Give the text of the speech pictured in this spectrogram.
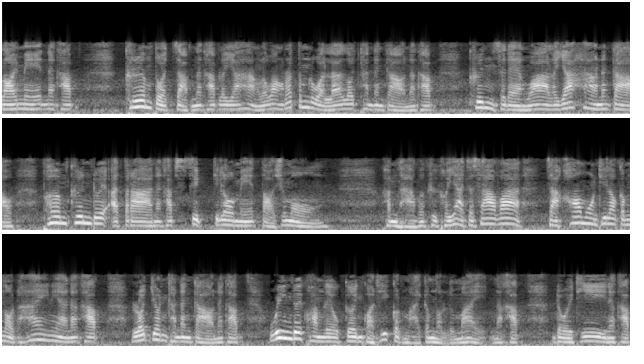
600 เมตรนะครับ เครื่องตรวจจับนะครับระยะห่างระหว่างรถตำรวจและรถคันดังกล่าวนะครับ ขึ้นแสดงว่าระยะห่างดังกล่าว เพิ่มขึ้นด้วยอัตรานะครับ 10 กิโลเมตรต่อชั่วโมงคำถามก็คือเขาอยากจะทราบว่าจากข้อมูลที่เรากำหนดให้เนี่ยนะครับรถยนต์คันดังกล่าวนะครับ วิ่งด้วยความเร็วเกินกว่าที่กฎหมายกำหนดหรือไม่นะครับ โดยที่นะครับ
